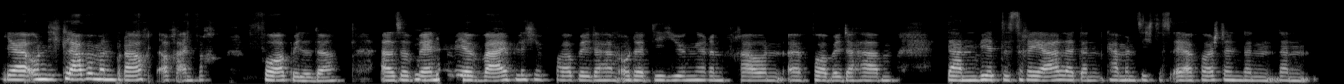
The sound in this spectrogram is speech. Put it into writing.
Ja, und ich glaube, man braucht auch einfach Vorbilder. Also wenn wir weibliche Vorbilder haben oder die jüngeren Frauen äh, Vorbilder haben, dann wird es realer, dann kann man sich das eher vorstellen, dann, dann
